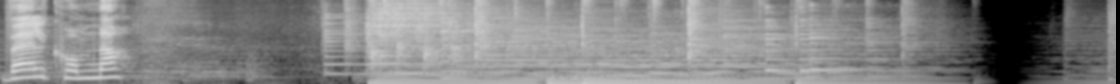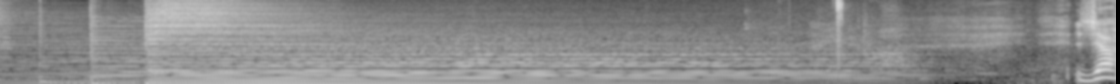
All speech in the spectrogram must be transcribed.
Välkomna! Ja,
